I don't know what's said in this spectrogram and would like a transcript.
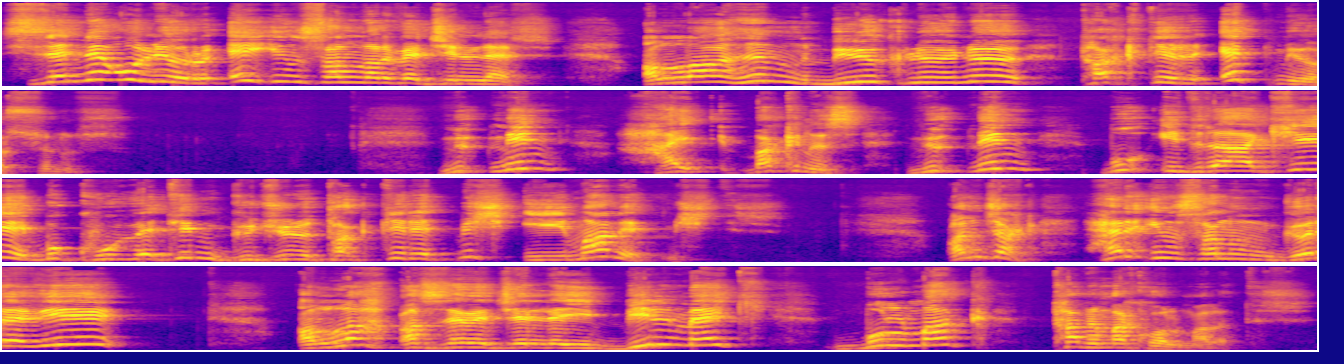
Size ne oluyor ey insanlar ve cinler? Allah'ın büyüklüğünü takdir etmiyorsunuz. Mümin hay, bakınız mümin bu idraki, bu kuvvetin gücünü takdir etmiş, iman etmiştir. Ancak her insanın görevi Allah Azze ve Celle'yi bilmek, bulmak, tanımak olmalıdır.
